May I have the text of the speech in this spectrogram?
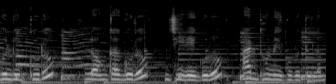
হলুদ গুঁড়ো, লঙ্কা গুঁড়ো, জিরে গুঁড়ো আর ধনে গুঁড়ো দিলাম।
